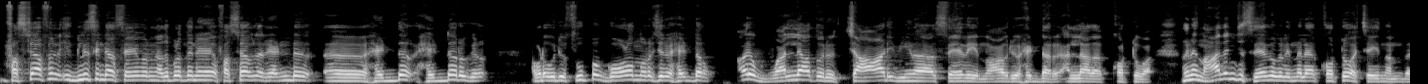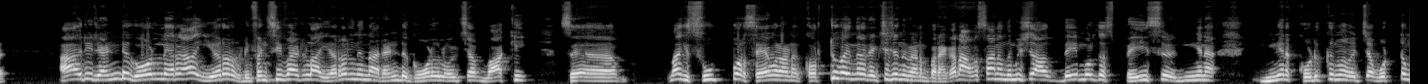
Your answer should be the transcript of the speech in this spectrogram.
ഫസ്റ്റ് ഹാഫിൽ ഇംഗ്ലീഷിന്റെ ആ സേവ് അതുപോലെ തന്നെ ഫസ്റ്റ് ഹാഫിൽ രണ്ട് ഹെഡ് ഹെഡറുകൾ അവിടെ ഒരു സൂപ്പർ ഗോൾ എന്ന് പറഞ്ഞൊരു ഹെഡർ അവർ വല്ലാത്തൊരു ചാടി വീണ സേവ് ചെയ്യുന്നു. ആ ഒരു ഹെഡർ അല്ലാതെ കോർട്ടുവ. അങ്ങനെ നാലഞ്ച് സേവുകൾ ഇന്നലെ കോർട്ടുവ ചെയ്യുന്നുണ്ട്. ആ ഒരു രണ്ട് ഗോളിൽ ആ എറർ ഡിഫെൻസീവ് ആയിട്ടുള്ള ആ എററിൽ നിന്ന് ആ രണ്ട് ഗോളുകൾ ഒഴിച്ചാൽ ബാക്കി ബാക്കി സൂപ്പർ സേവറാണ് കൊർട്ടുവ ഇന്നലെ രക്ഷിച്ചെന്ന് വേണം പറയാം കാരണം അവസാന നിമിഷം അതേപോലത്തെ സ്പേസ് ഇങ്ങനെ ഇങ്ങനെ കൊടുക്കുന്ന വെച്ചാൽ ഒട്ടും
